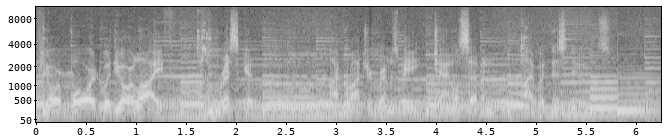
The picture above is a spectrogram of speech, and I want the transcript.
if you're bored with your life, risk it. I'm Roger Grimsby, Channel 7 Eyewitness News.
